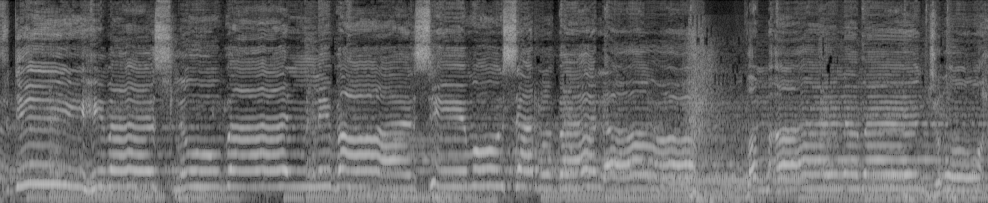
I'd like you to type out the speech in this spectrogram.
تفديه أسلوب اللباس مسربلا. ظمآن مجروح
